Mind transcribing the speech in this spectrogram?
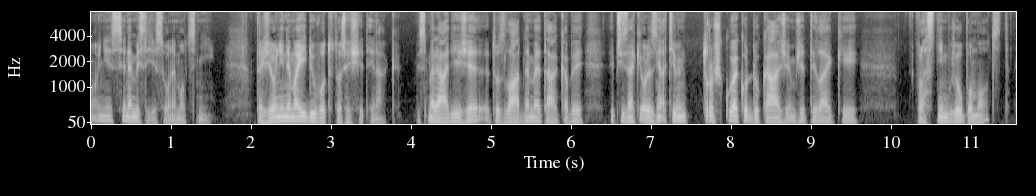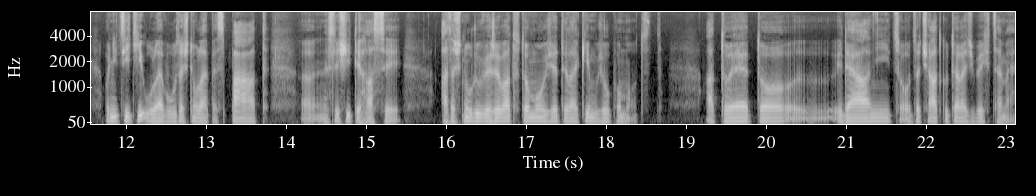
oni si nemyslí, že jsou nemocní. Takže oni nemají důvod to řešit jinak. My jsme rádi, že to zvládneme tak, aby ty příznaky odezněly a tím jim trošku jako dokážem, že ty léky vlastně můžou pomoct. Oni cítí úlevu, začnou lépe spát, eh, neslyší ty hlasy a začnou důvěřovat tomu, že ty léky můžou pomoct. A to je to ideální, co od začátku té léčby chceme,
